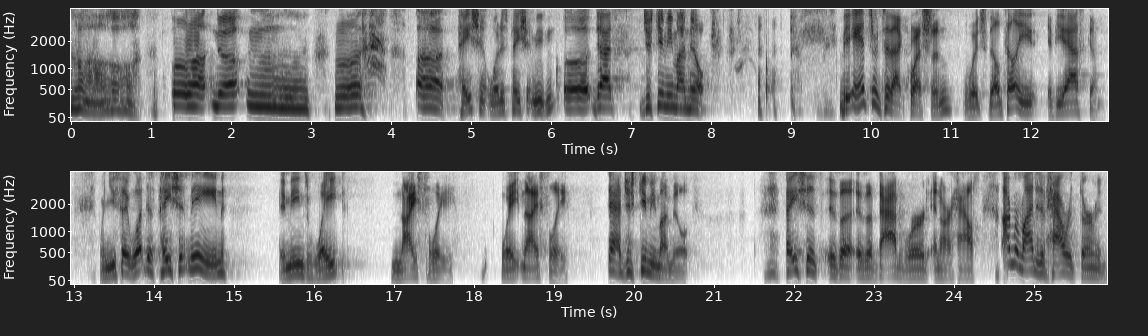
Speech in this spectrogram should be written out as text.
Uh, uh, no, uh, uh, patient, what does patient mean? Uh, Dad, just give me my milk. the answer to that question, which they'll tell you if you ask them, when you say, What does patient mean? It means wait nicely. Wait nicely. Dad, just give me my milk. Patience is a, is a bad word in our house. I'm reminded of Howard Thurman.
